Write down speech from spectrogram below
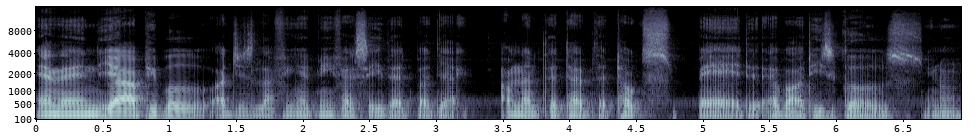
And then yeah, people are just laughing at me if I say that, but yeah, I'm not the type that talks bad about his girls, you know.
